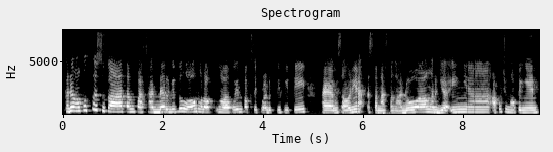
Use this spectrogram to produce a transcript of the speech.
Kadang aku tuh suka tanpa sadar gitu loh ngelakuin toxic productivity kayak misalnya setengah-setengah doang ngerjainnya. Aku cuma pengen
